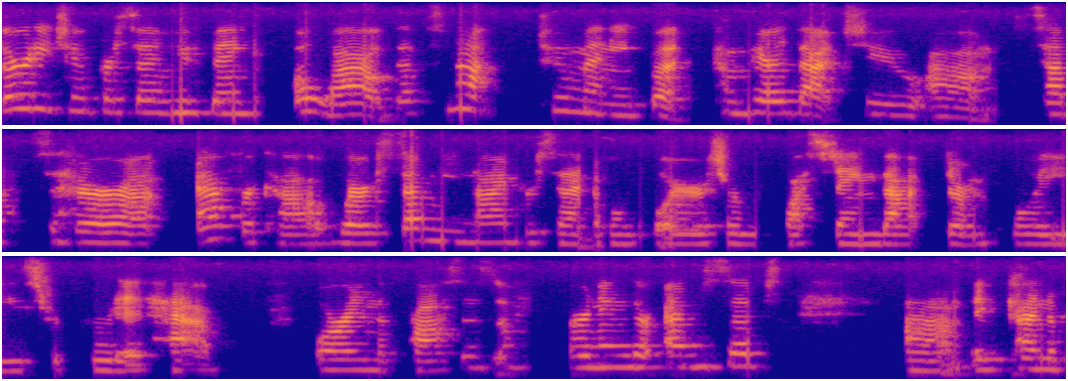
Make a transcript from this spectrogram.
32%. You think, oh wow, that's not too many, but compare that to um, Sub-Sahara Africa, where 79% of employers are requesting that their employees recruited have or in the process of earning their MCIPS um, it kind of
